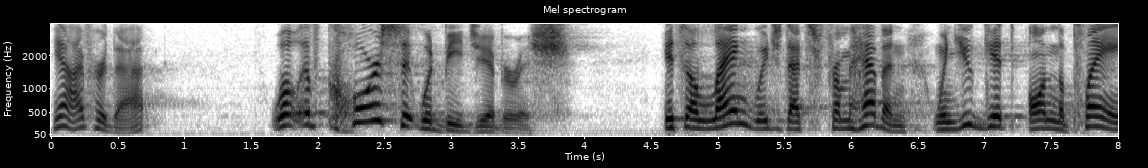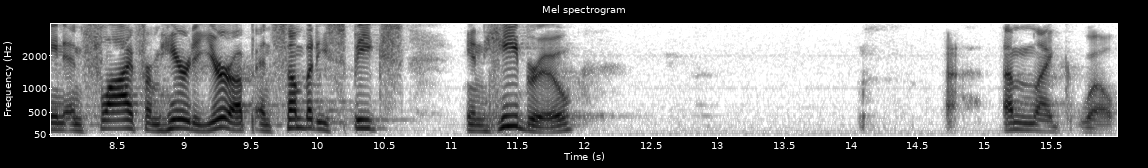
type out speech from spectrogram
Yeah, I've heard that. Well, of course it would be gibberish. It's a language that's from heaven. When you get on the plane and fly from here to Europe and somebody speaks in Hebrew, I'm like, well,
